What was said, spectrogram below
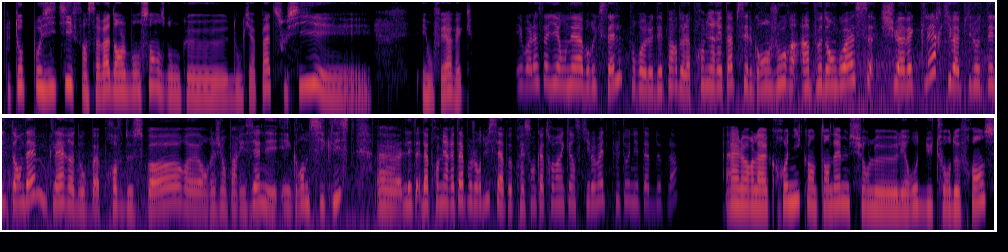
plutôt positif. Enfin, ça va dans le bon sens. Donc, donc il n'y a pas de souci et, et on fait avec. Et voilà, ça y est, on est à Bruxelles pour euh, le départ de la première étape. C'est le grand jour, un peu d'angoisse. Je suis avec Claire qui va piloter le tandem. Claire, donc bah, prof de sport euh, en région parisienne et, grande cycliste. Euh, la première étape aujourd'hui, c'est à peu près 195 km, plutôt une étape de plat. Alors la chronique en tandem sur les routes du Tour de France,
